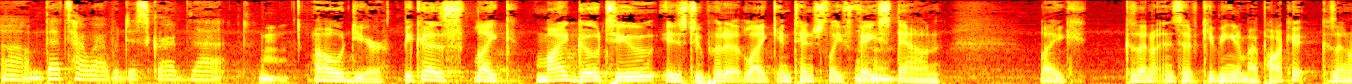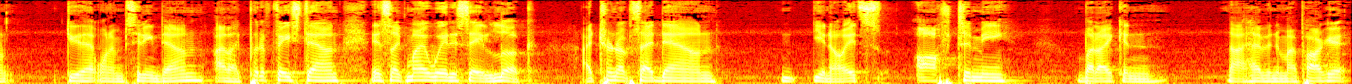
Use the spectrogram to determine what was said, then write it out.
Um, that's how I would describe that. Oh dear. Because like my go-to is to put it like intentionally face down, like because I don't instead of keeping it in my pocket because I don't do that when I'm sitting down. I like put it face down. It's like my way to say, look, I turn upside down. You know, it's off to me, but I can not have it in my pocket.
